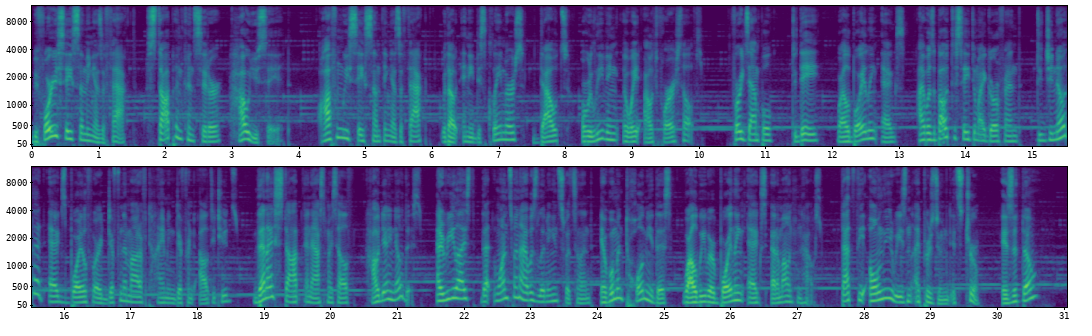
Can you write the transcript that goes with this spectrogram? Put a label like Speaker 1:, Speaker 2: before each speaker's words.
Speaker 1: Before you say something as a fact, stop and consider how you say it. Often we say something as a fact without any disclaimers, doubts, or leaving a way out for ourselves. For example, today, while boiling eggs, I was about to say to my girlfriend, Did you know that eggs boil for a different amount of time in different altitudes? Then I stopped and asked myself, How did I know this? I realized that once when I was living in Switzerland, a woman told me this while we were boiling eggs at a mountain house. That's the only reason I presumed it's true. Is it though?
